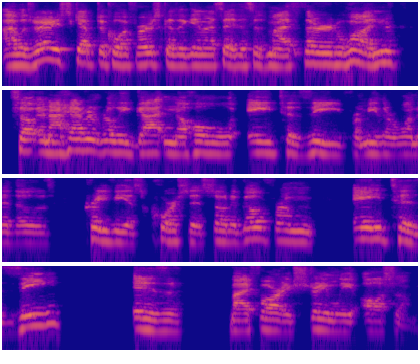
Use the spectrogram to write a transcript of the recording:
I was very skeptical at first because, again, I say this is my third one. So, and I haven't really gotten a whole A to Z from either one of those previous courses. So, to go from A to Z is by far extremely awesome.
